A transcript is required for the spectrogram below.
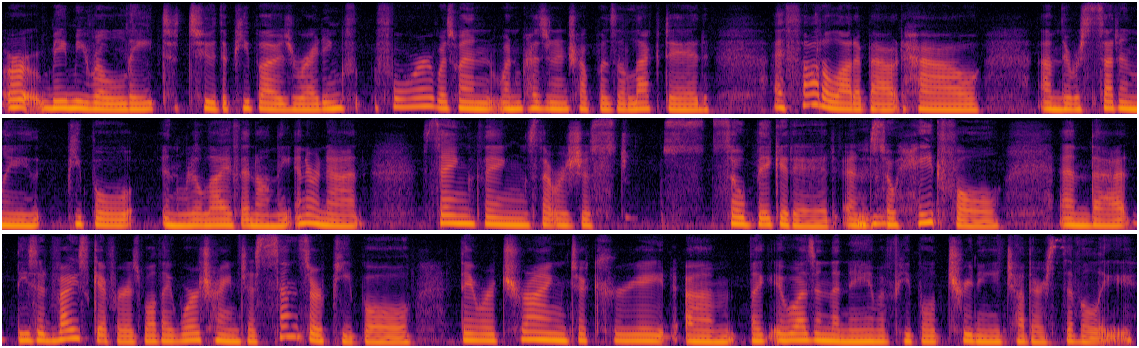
or made me relate to the people I was writing f- for was when when President Trump was elected. I thought a lot about how um, there were suddenly people in real life and on the internet saying things that were just so bigoted and so hateful, and that these advice givers, while they were trying to censor people, they were trying to create um, like it was in the name of people treating each other civilly.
